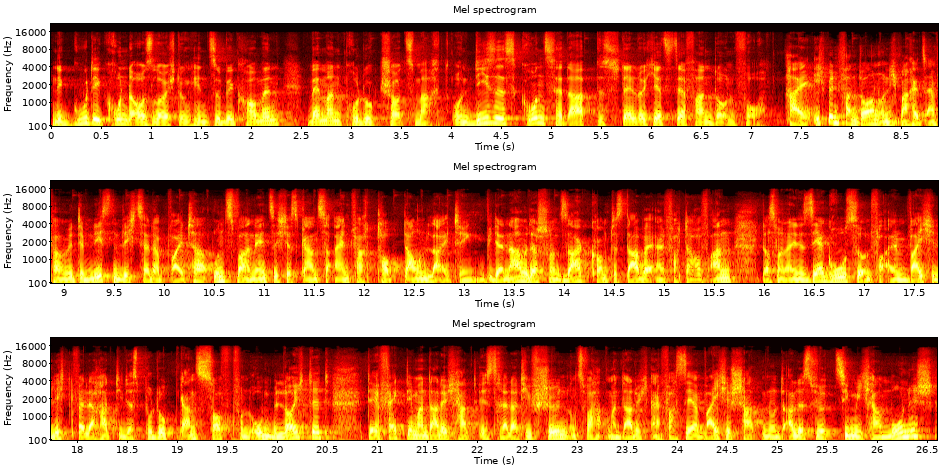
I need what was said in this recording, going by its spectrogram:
eine gute Grundausleuchtung hinzubekommen, wenn man Produktshots macht. Und dieses Grundsetup, das stellt euch jetzt der Fandon vor. Hi, ich bin Van Dorn und ich mache jetzt einfach mit dem nächsten Lichtsetup weiter und zwar nennt sich das Ganze einfach Top-Down-Lighting. Wie der Name das schon sagt, kommt es dabei einfach darauf an, dass man eine sehr große und vor allem weiche Lichtquelle hat, die das Produkt ganz soft von oben beleuchtet. Der Effekt, den man dadurch hat, ist relativ schön und zwar hat man dadurch einfach sehr weiche Schatten und alles wirkt ziemlich harmonisch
